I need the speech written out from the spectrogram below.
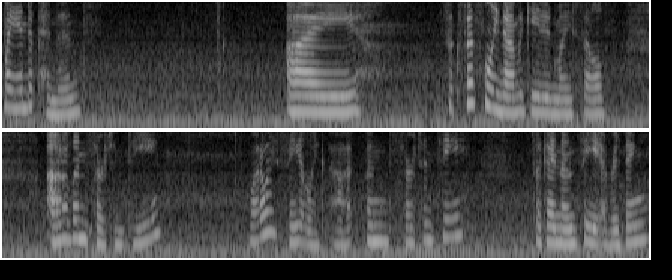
my independence. I successfully navigated myself out of uncertainty. Why do I say it like that? Uncertainty? It's like I enunciate everything.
